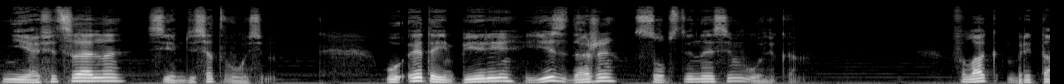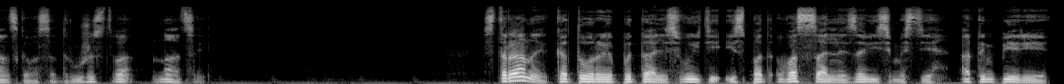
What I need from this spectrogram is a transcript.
неофициально 78. У этой империи есть даже собственная символика. Флаг британского содружества наций. Страны, которые пытались выйти из-под вассальной зависимости от империи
